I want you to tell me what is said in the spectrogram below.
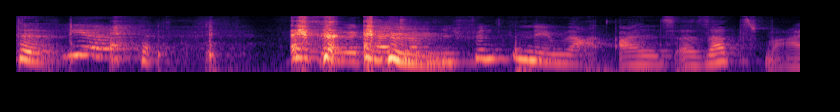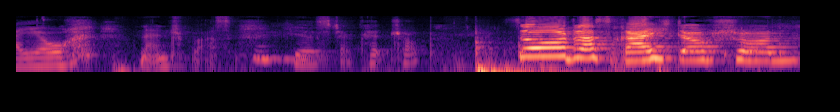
Hier. Wenn wir Ketchup nicht finden, nehmen wir als Ersatz Mayo. Nein, Spaß. Hier ist der Ketchup. So, das reicht auch schon.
